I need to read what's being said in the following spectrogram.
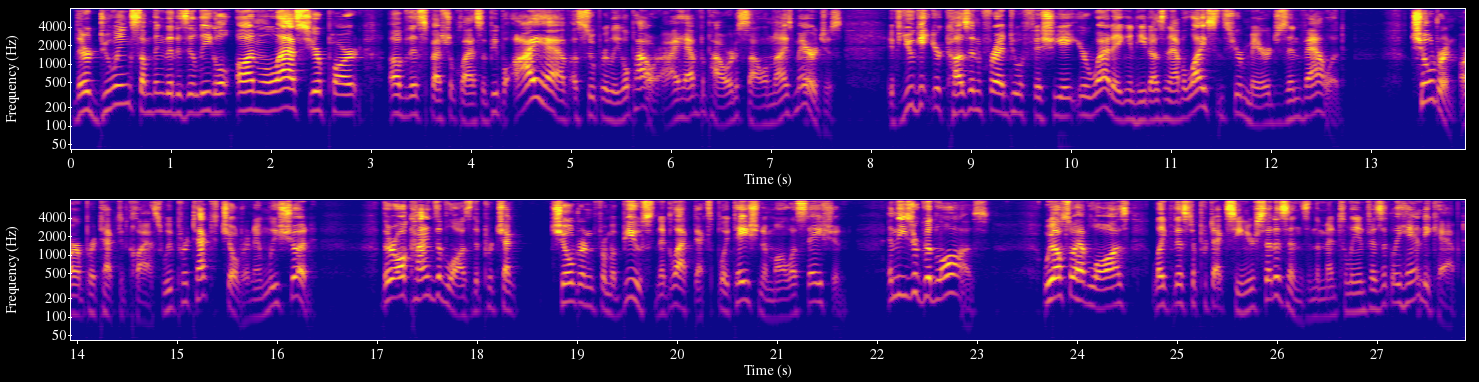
They're doing something that is illegal unless you're part of this special class of people. I have a super legal power. I have the power to solemnize marriages. If you get your cousin Fred to officiate your wedding and he doesn't have a license, your marriage is invalid. Children are a protected class. We protect children, and we should. There are all kinds of laws that protect children from abuse, neglect, exploitation, and molestation. And these are good laws. We also have laws like this to protect senior citizens and the mentally and physically handicapped.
